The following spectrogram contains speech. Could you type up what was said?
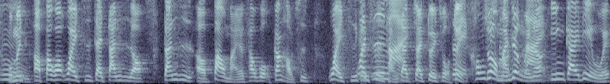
我们啊，包括外资在单日哦，单日呃爆买了超过，刚好是。外资跟市场在在对坐，对，所以我们认为呢，应该列为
